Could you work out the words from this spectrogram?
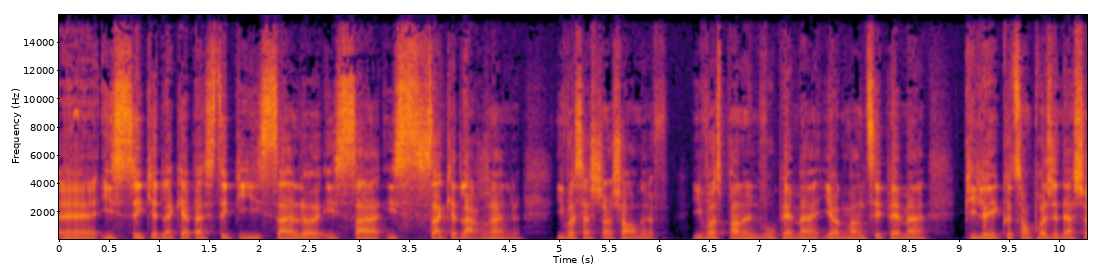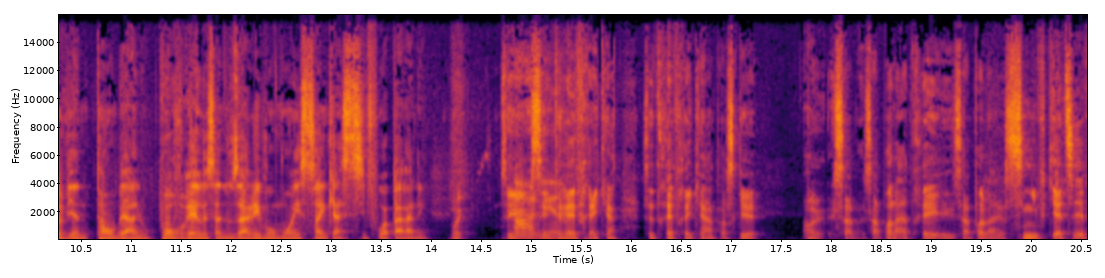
euh, il sait qu'il y a de la capacité, puis il sent là, il sent, il sent qu'il y a de l'argent. Il va s'acheter un char neuf, il va se prendre un nouveau paiement, il augmente ses paiements, puis là, écoute, son projet d'achat vient de tomber à l'eau. Pour vrai, là, ça nous arrive au moins 5 à 6 fois par année. Oui, c'est très fréquent. C'est très fréquent parce que un, ça n'a pas l'air très, ça a pas l'air significatif.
